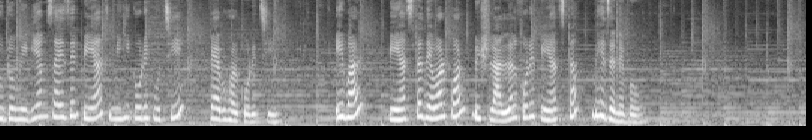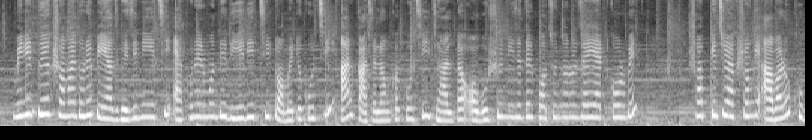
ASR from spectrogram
দুটো মিডিয়াম সাইজের পেঁয়াজ মিহি করে কুচিয়ে ব্যবহার করেছি। এবার পেঁয়াজটা দেওয়ার পর বেশ লাল লাল করে পেঁয়াজটা ভেজে নেব। মিনিট দুয়েক সময় ধরে পেঁয়াজ ভেজে নিয়েছি। এখন এর মধ্যে দিয়ে দিচ্ছি টমেটো কুচি আর কাঁচা লঙ্কা কুচি। ঝালটা অবশ্যই নিজেদের পছন্দ অনুযায়ী অ্যাড করবে। সব কিছু একসঙ্গে আবারও খুব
